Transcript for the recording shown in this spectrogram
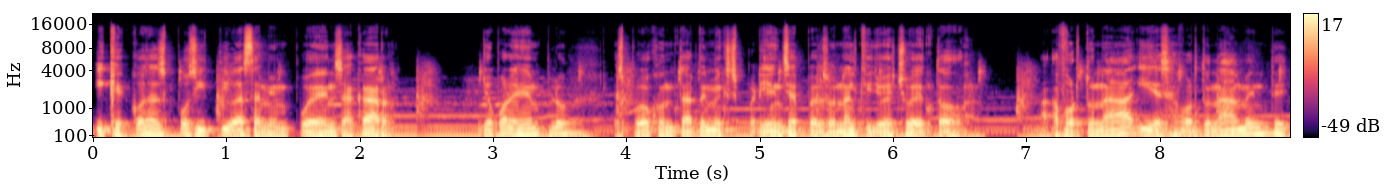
y qué cosas positivas también pueden sacar. Yo, por ejemplo, les puedo contar de mi experiencia personal que yo he hecho de todo. Afortunada y desafortunadamente,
